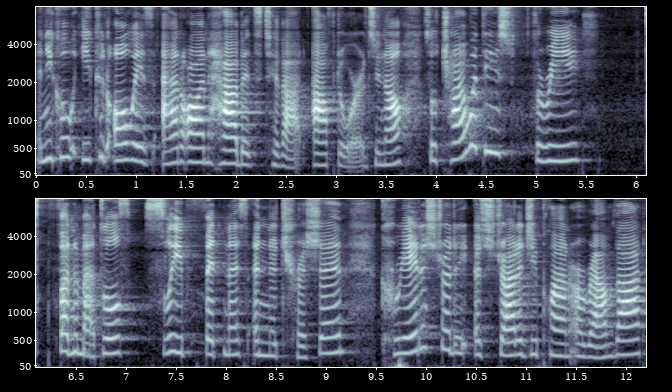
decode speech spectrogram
And you could you could always add on habits to that afterwards, you know? So try with these three fundamentals sleep, fitness, and nutrition. Create a, strate- a strategy plan around that.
